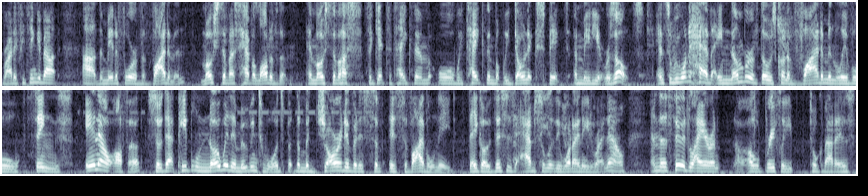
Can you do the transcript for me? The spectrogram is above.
right? If you think about uh, the metaphor of a vitamin, most of us have a lot of them, and most of us forget to take them or we take them, but we don't expect immediate results. And so we want to have a number of those kind of vitamin level things in our offer so that people know where they're moving towards, but the majority of it is, is survival need. They go, This is absolutely what I need right now. And the third layer, and I'll briefly talk about, is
